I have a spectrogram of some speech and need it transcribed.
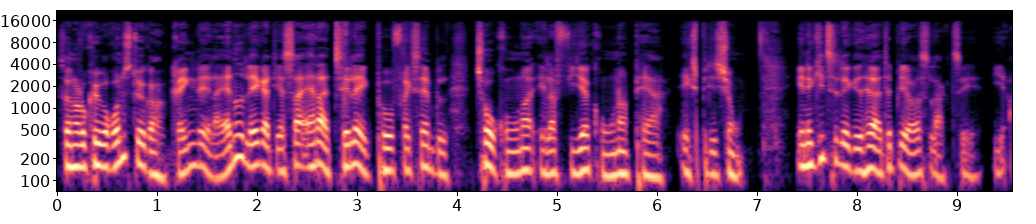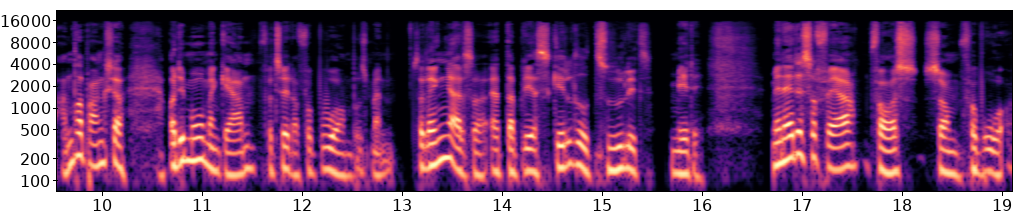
Så når du køber rundstykker, kringle eller andet lækkert, ja, så er der et tillæg på for eksempel 2 kroner eller 4 kroner per ekspedition. Energitillægget her, det bliver også lagt til i andre brancher, og det må man gerne, fortæller forbrugerombudsmanden. Så længe altså, at der bliver skiltet tydeligt med det. Men er det så fair for os som forbrugere?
